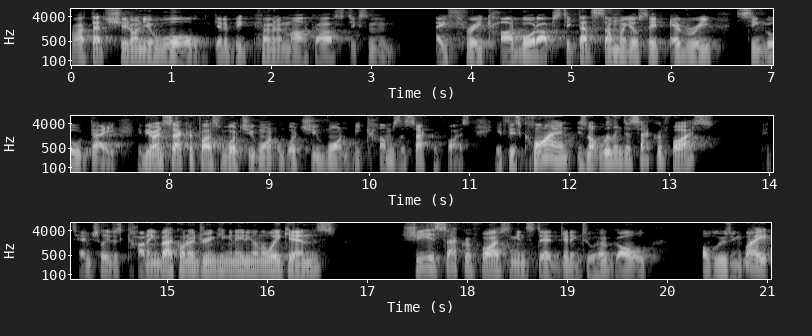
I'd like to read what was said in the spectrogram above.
Write that shit on your wall. Get a big permanent marker, stick some A3 cardboard up, stick that somewhere you'll see it every single day. If you don't sacrifice what you want, what you want becomes the sacrifice. If this client is not willing to sacrifice, potentially just cutting back on her drinking and eating on the weekends, she is sacrificing instead getting to her goal of losing weight,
